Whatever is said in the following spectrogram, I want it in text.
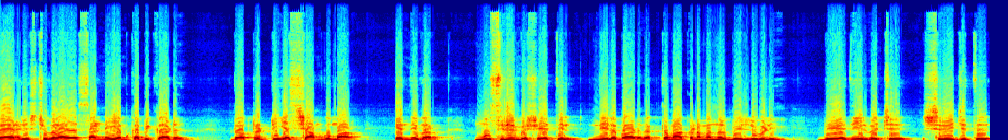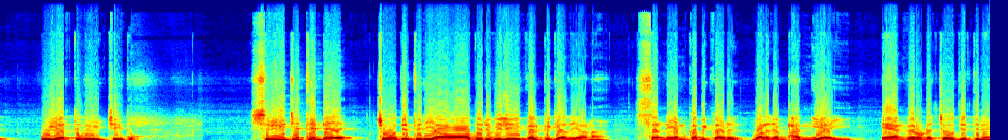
പാനലിസ്റ്റുകളായ Sunny M Kabikkad doctor T S Shyamkumar എന്നിവർ മുസ്ലിം വിഷയത്തിൽ നിലപാട് വ്യക്തമാക്കണമെന്ന വെല്ലുവിളി വേദിയിൽ വെച്ച് ശ്രീജിത്ത് ഉയർത്തുകയും ചെയ്തു. ശ്രീജിത്തിന്റെ ചോദ്യത്തിന് യാതൊരു വിലയും കൽപ്പിക്കാതെയാണ് സണ്ണി എം കബിക്കാട് വളരെ ഭംഗിയായി ആങ്കറുടെ ചോദ്യത്തിന്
